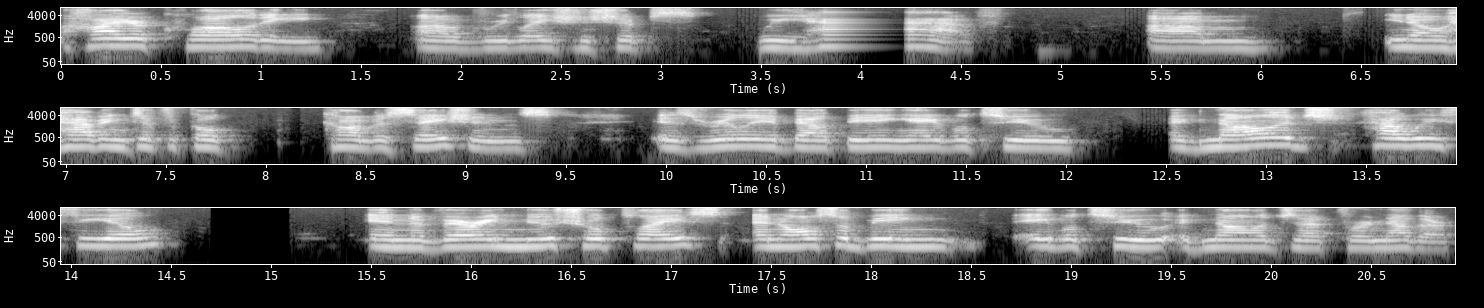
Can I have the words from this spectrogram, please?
higher quality of relationships we have. Um, you know, having difficult conversations is really about being able to acknowledge how we feel in a very neutral place and also being able to acknowledge that for another.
